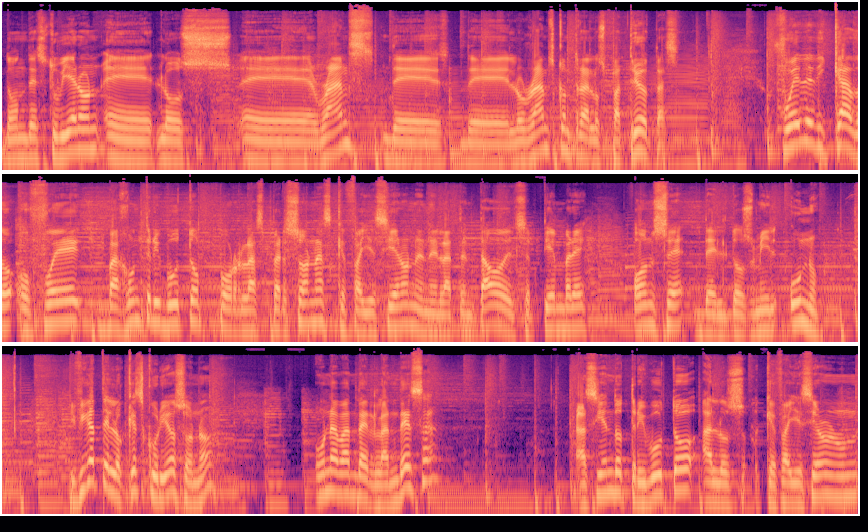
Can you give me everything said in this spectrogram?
donde estuvieron eh, los eh, Rams de, de los Rams contra los Patriotas, fue dedicado o fue bajo un tributo por las personas que fallecieron en el atentado del septiembre 11 del 2001. Y fíjate lo que es curioso, ¿no? Una banda irlandesa haciendo tributo a los que fallecieron en un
